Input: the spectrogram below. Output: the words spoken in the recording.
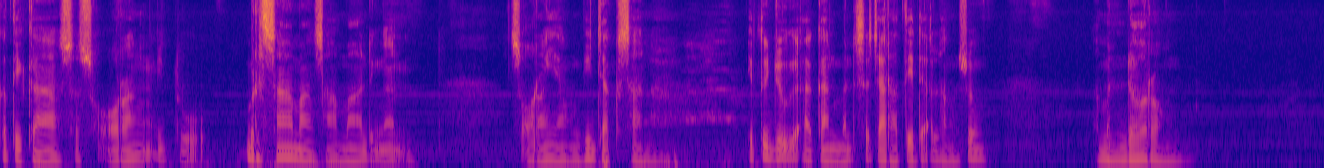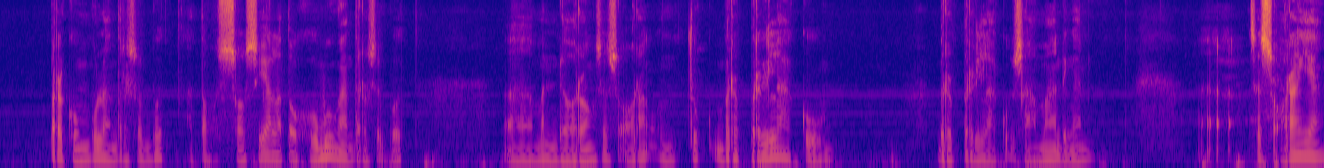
ketika seseorang itu bersama-sama dengan seorang yang bijaksana itu juga akan secara tidak langsung mendorong perkumpulan tersebut atau sosial atau hubungan tersebut eh, mendorong seseorang untuk berperilaku berperilaku sama dengan uh, seseorang yang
